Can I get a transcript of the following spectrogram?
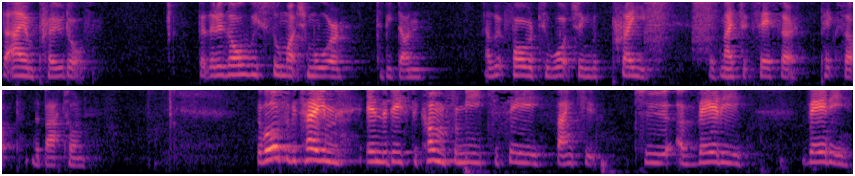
that I am proud of. But there is always so much more to be done. I look forward to watching with pride as my successor picks up the baton. There will also be time in the days to come for me to say thank you to a very, very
